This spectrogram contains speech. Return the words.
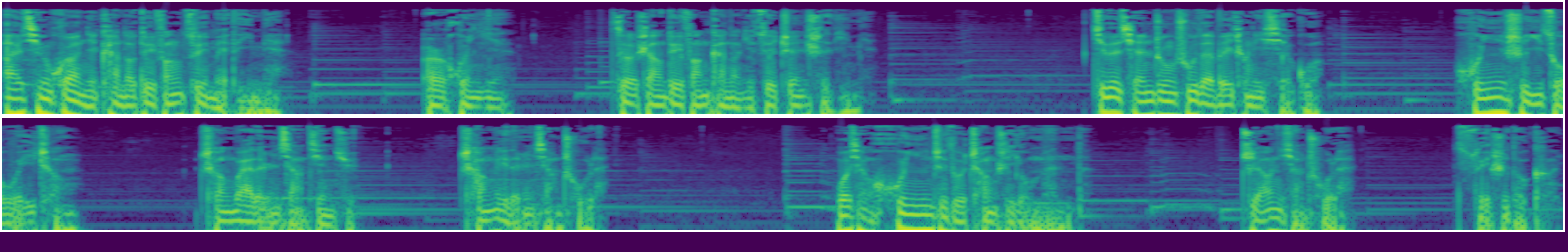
爱情会让你看到对方最美的一面。而婚姻，则让对方看到你最真实的一面。记得钱钟书在《围城》里写过：“婚姻是一座围城，城外的人想进去，城里的人想出来。我想，婚姻这座城是有门的，只要你想出来，随时都可以。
